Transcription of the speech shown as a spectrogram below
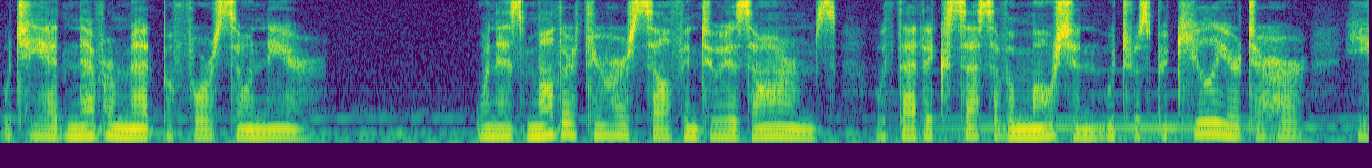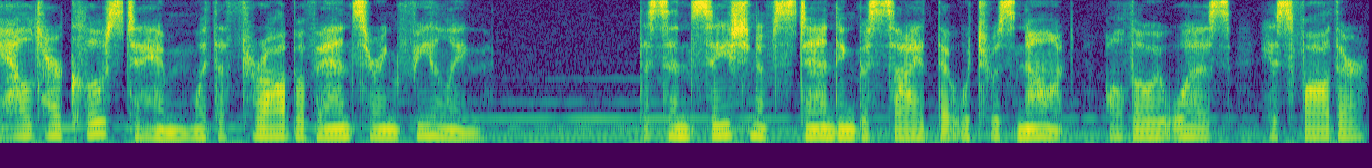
which he had never met before so near. When his mother threw herself into his arms with that excess of emotion which was peculiar to her, he held her close to him with a throb of answering feeling. The sensation of standing beside that which was not, although it was, his father,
